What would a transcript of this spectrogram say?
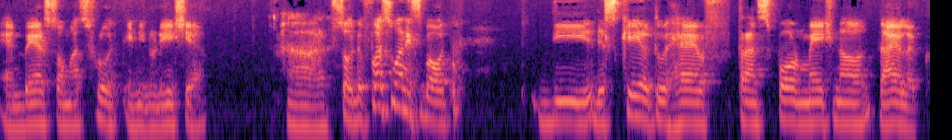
and bear so much fruit in Indonesia. Uh, so the first one is about the the skill to have transformational dialogue.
